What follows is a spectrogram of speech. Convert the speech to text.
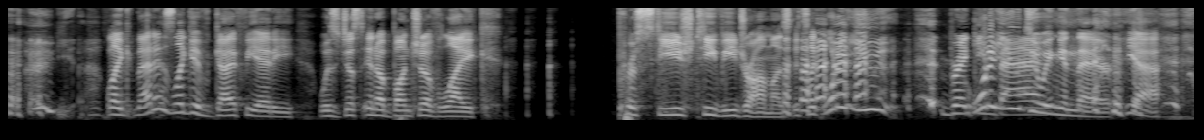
like that is like if Guy Fieri was just in a bunch of like prestige TV dramas. It's like what are you Breaking what are Bad. you doing in there? Yeah.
